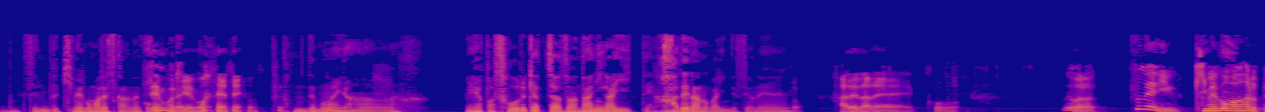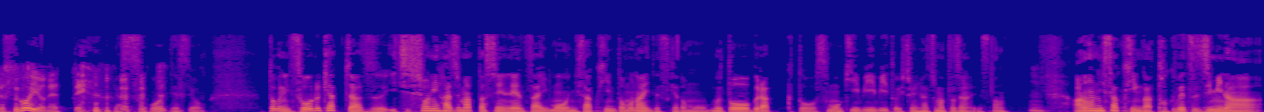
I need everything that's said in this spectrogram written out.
全部決め駒ですからね、ここ全部決め駒だよね、とんでもないなぁ。やっぱソウルキャッチャーズは何がいいって派手なのがいいんですよね。派手だね、こう。だから、常に決め駒があるってすごいよねって。いや、すごいですよ。特にソウルキャッチャーズ一緒に始まった新連載もう2作品ともないですけども、無糖ブラックとスモーキー BB と一緒に始まったじゃないですか。うんあの2作品が特別地味な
